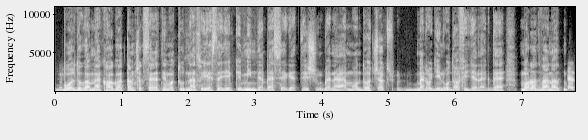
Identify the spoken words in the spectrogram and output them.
Boldogan meghallgattam, csak szeretném, hogy tudnád, hogy ezt egyébként minden beszélgetésünkben elmondott, csak mert hogy én odafigyelek, de maradván a... Ez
